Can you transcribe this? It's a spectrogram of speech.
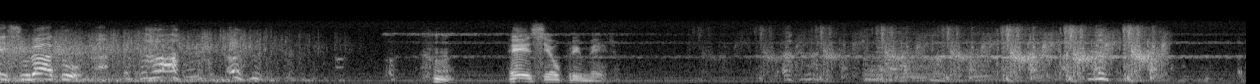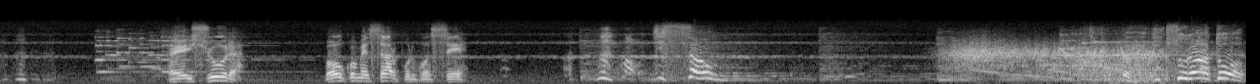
bem, Churato? Esse é o primeiro. Rei Shura, vou começar por você. Maldição! Churato!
